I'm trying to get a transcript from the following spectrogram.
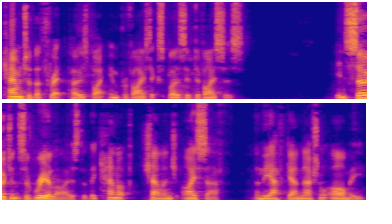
counter the threat posed by improvised explosive devices. Insurgents have realized that they cannot challenge ISAF and the Afghan National Army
